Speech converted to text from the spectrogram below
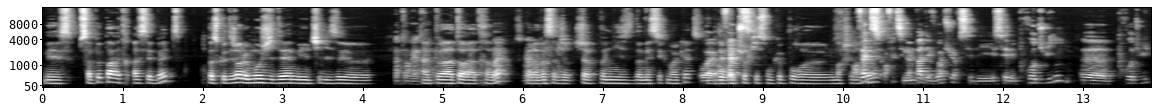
Mais ça peut paraître assez bête, parce que déjà le mot JDM est utilisé euh. Un peu à tort et à travers. Ouais. Parce qu'à la base, ça veut dire Japanese Domestic Market, Ouais, donc des fait, voitures qui sont que pour euh, le marché En fait, en fait c'est même pas des voitures, c'est des, des produits, euh, produits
